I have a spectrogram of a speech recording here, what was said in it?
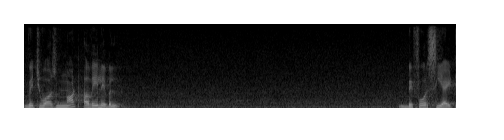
which was not available before CIT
